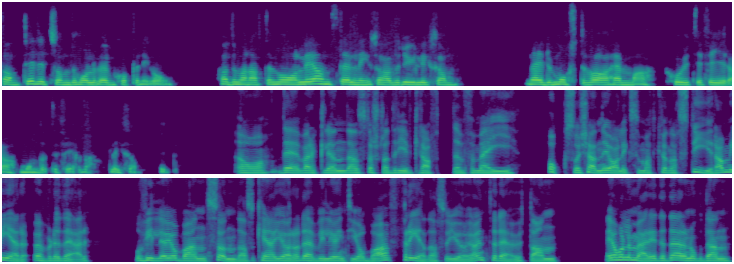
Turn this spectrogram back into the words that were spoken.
samtidigt som du håller webbshoppen igång. Hade man haft en vanlig anställning så hade du ju liksom, nej du måste vara hemma 7 till 4, måndag till fredag. Liksom, typ. Ja, det är verkligen den största drivkraften för mig också känner jag, liksom att kunna styra mer över det där. Och vill jag jobba en söndag så kan jag göra det. Vill jag inte jobba fredag så gör jag inte det. Utan jag håller med dig, det där är nog den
